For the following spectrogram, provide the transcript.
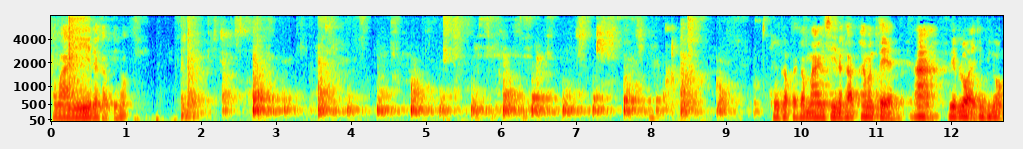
ประมาณนี้นะครับพี่น้อง โทรกลับไปกลับมาอย่างซีนะครับ ให้มันแตกอ่าเรียบร้อยท่านพี่น้อง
